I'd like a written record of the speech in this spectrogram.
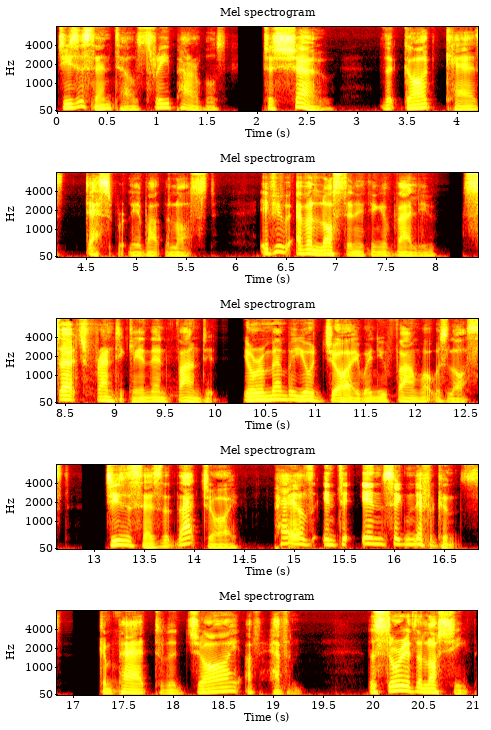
Jesus then tells three parables to show that God cares desperately about the lost. If you've ever lost anything of value, searched frantically and then found it, you'll remember your joy when you found what was lost. Jesus says that that joy pales into insignificance compared to the joy of heaven. The story of the lost sheep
